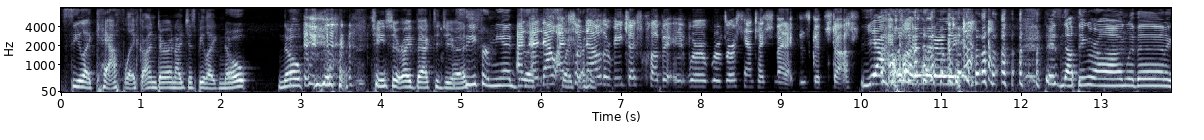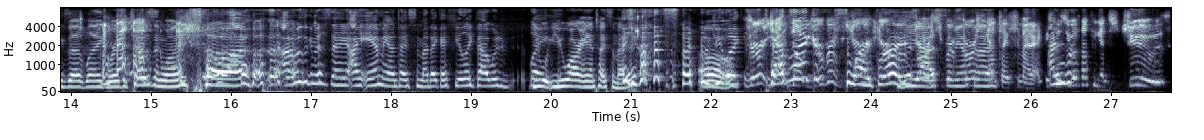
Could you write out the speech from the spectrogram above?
see like Catholic under and I'd just be like, Nope, nope. Changed it right back to Jewish. See, for me, I'd be And, like, and now, and so right. now the Rejects Club, it, it- we're reverse anti-Semitic. This is good stuff. Yeah, oh, literally. There's nothing wrng with it except like we're the chosen ones. So I was gonna say I am anti-Semitic. I feel like that would like you, you are anti-Semitic. yes, I would be Oh. like You're yeah, no, Catholic. you're, re- swipe you're, right. you're reverse, Yes, reverse Samantha. anti-Semitic because I'm you have nothing against Jews,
